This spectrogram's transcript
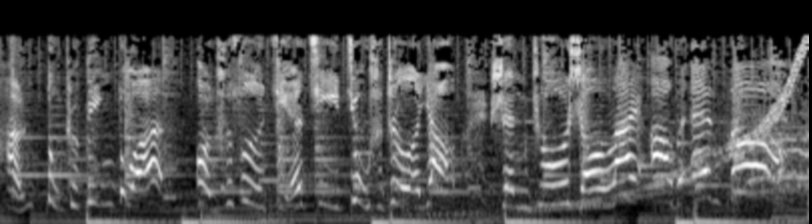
寒冻成冰团。二十四节气就是这样，伸出手来，out and down。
